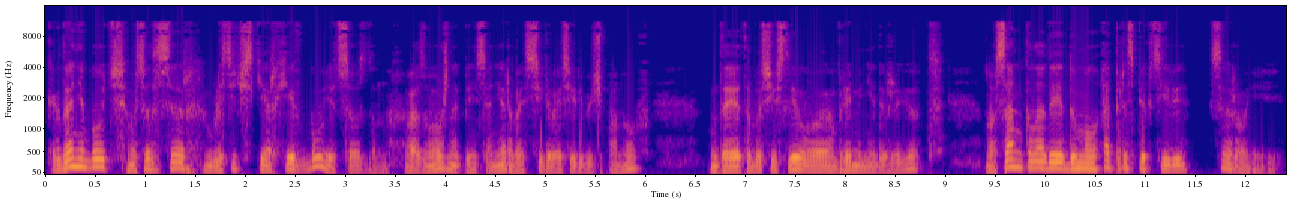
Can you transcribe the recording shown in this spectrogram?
Когда-нибудь в СССР баллистический архив будет создан. Возможно, пенсионер Василий Васильевич Панов до этого счастливого времени доживет, но сам Каладей думал о перспективе с иронией.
